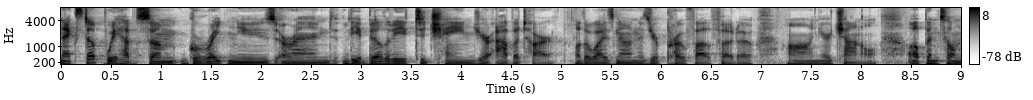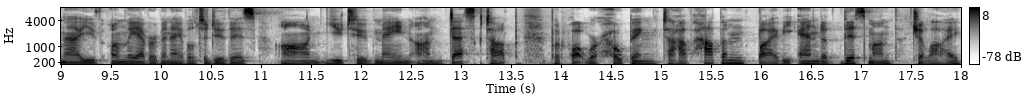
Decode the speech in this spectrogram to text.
Next up, we have some great news around the ability to change your avatar, otherwise known as your profile photo on your channel. Up until now, you've only ever been able to do this on YouTube main on desktop, but what we're hoping to have happen by the end of this month, July,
